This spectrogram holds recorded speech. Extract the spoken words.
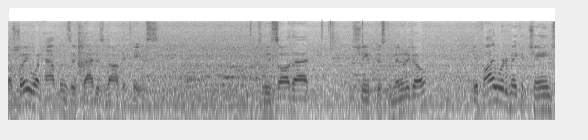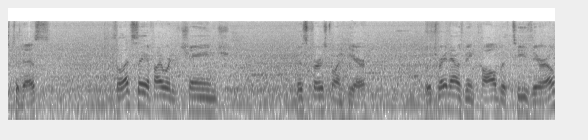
I'll show you what happens if that is not the case. So we saw that shape just a minute ago. If I were to make a change to this, so let's say if I were to change this first one here, which right now is being called with T0,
